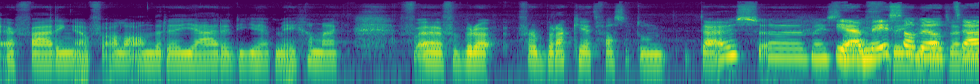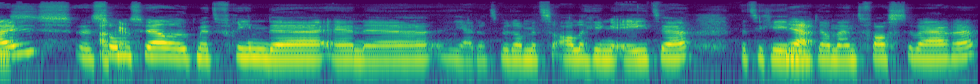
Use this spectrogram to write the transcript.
ervaringen of alle andere jaren die je hebt meegemaakt, uh, verbra verbrak je het vaste toen thuis uh, meestal? Ja, meestal wel thuis. Soms okay. wel ook met vrienden en ja, dat we dan met z'n allen gingen eten met degenen die dan aan het vasten waren.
